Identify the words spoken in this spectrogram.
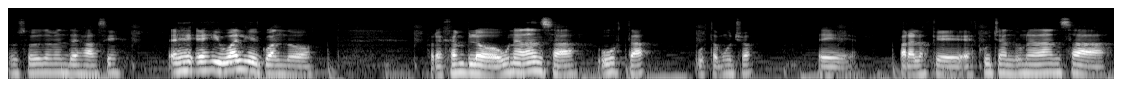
absolutamente es así. Es, igual que cuando, por ejemplo, una danza gusta, gusta mucho. Eh, para los que escuchan una danza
